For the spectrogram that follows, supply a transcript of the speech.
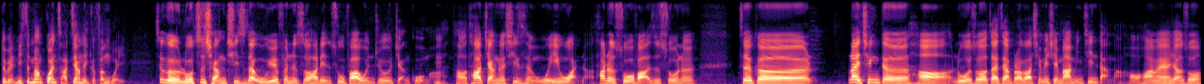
对不对？你怎么样观察这样的一个氛围？这个罗志强其实在五月份的时候，他脸书发文就有讲过嘛。好，他讲的其实很委婉啦，他的说法是说呢，这个。赖清德哈，如果说再这样巴拉巴拉，前面先骂民进党嘛，好，后面还讲说，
